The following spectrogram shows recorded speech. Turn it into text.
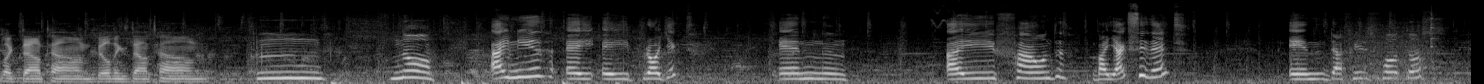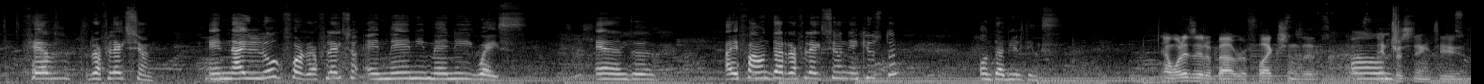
like downtown buildings downtown? Mm, no, I need a, a project, and I found by accident, and the first photos have reflection, and I look for reflection in many many ways, and uh, I found the reflection in Houston on the buildings. And what is it about reflections that's, that's Um, interesting to you?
